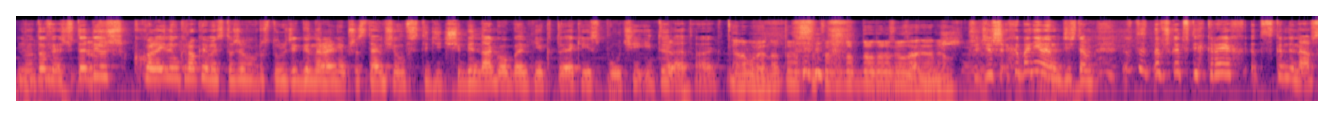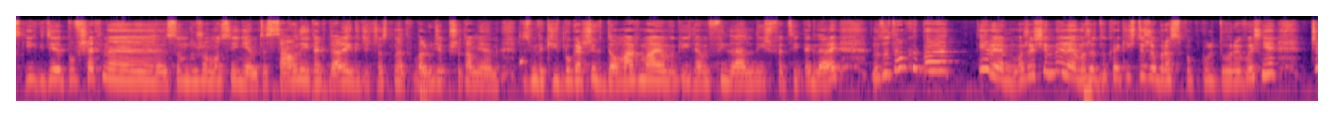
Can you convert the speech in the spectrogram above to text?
No to wiesz, wtedy wiesz, już kolejnym krokiem jest to, że po prostu ludzie generalnie przestają się wstydzić widzieć siebie nago, obojętnie kto jakiej płci i tyle, tak? Nie, no mówię, no to jest do, do, do rozwiązania, nie? Przecież chyba, nie wiem, gdzieś tam, no na przykład w tych krajach skandynawskich, gdzie powszechne są dużo mocniej, nie wiem, te sauny i tak dalej, gdzie często nawet chyba ludzie przy tam, nie wiem, w jakichś bogatszych domach mają, w jakiejś tam Finlandii, Szwecji i tak dalej, no to tam chyba nie wiem, może się mylę, może to jakiś też obraz z popkultury. Właśnie, czy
